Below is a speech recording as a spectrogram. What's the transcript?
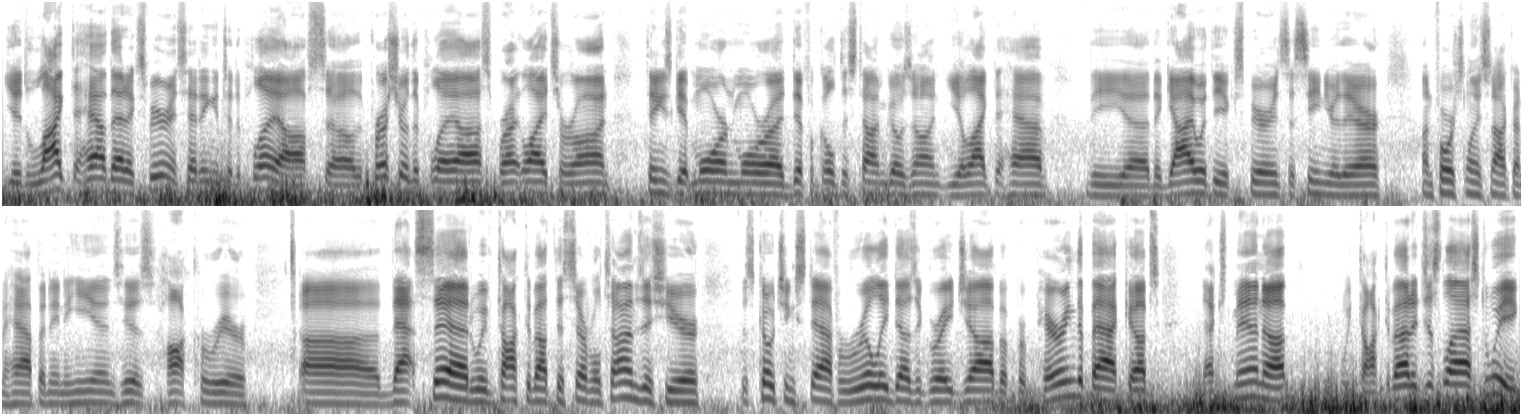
You'd like to have that experience heading into the playoffs. So the pressure of the playoffs, bright lights are on. Things get more and more uh, difficult as time goes on. You like to have the uh, the guy with the experience, the senior there. Unfortunately, it's not going to happen, and he ends his Hawk career. Uh, that said, we've talked about this several times this year. This coaching staff really does a great job of preparing the backups. Next man up. We talked about it just last week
